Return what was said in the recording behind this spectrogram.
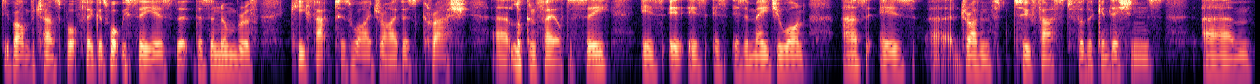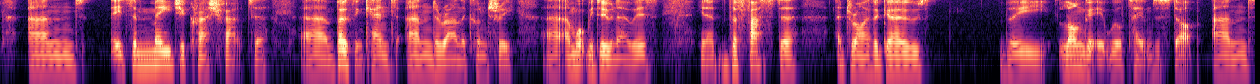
Department for Transport figures, what we see is that there's a number of key factors why drivers crash. Uh, look and fail to see is is is, is a major one, as is uh, driving too fast for the conditions, um, and it's a major crash factor, um, both in Kent and around the country. Uh, and what we do know is, you know, the faster a driver goes, the longer it will take them to stop and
